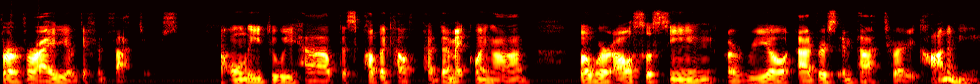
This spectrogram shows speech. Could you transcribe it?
for a variety of different factors. Not only do we have this public health pandemic going on, but we're also seeing a real adverse impact to our economy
